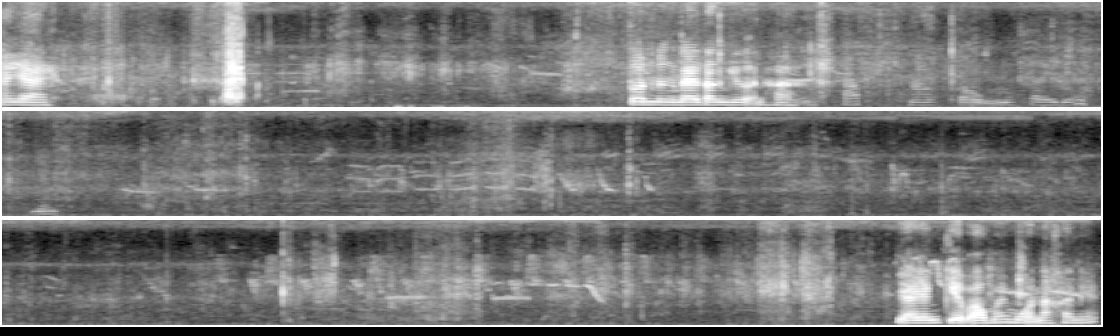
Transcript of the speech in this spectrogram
อายายต้นหนึ่งได้ตั้งเยอะนะคะ ครับเอาตรงมาใส่ด้วยนี่ ยายยังเก็บเอาไม่หมดนะคะเนี่ย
